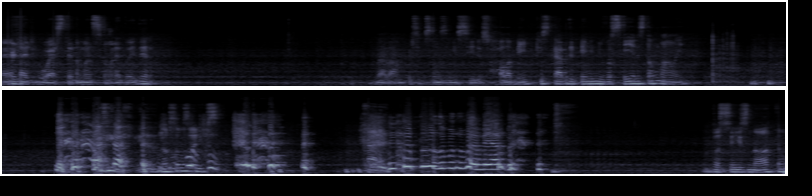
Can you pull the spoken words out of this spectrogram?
É verdade, o Wester na mansão é doideira. Vai lá, uma percepçãozinha, Sirius. Rola bem porque os caras dependem de você e eles estão mal, hein? Não somos únicos. Cara, Todo mundo na merda. vocês notam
